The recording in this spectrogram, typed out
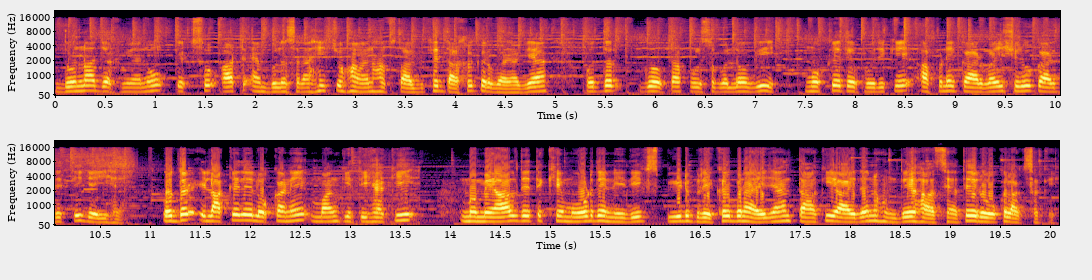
ਦੋਨਾਂ ਜ਼ਖਮੀਆਂ ਨੂੰ 108 ਐਂਬੂਲੈਂਸ ਰਾਹੀਂ ਚੌਹਾਨ ਹਸਪਤਾਲ ਵਿਖੇ ਦਾਖਲ ਕਰਵਾਇਆ ਗਿਆ। ਉਧਰ ਗੋਟਾ ਪੁਲਿਸ ਵੱਲੋਂ ਵੀ ਮੌਕੇ ਤੇ ਪੁੱਜ ਕੇ ਆਪਣੀ ਕਾਰਵਾਈ ਸ਼ੁਰੂ ਕਰ ਦਿੱਤੀ ਗਈ ਹੈ। ਉਧਰ ਇਲਾਕੇ ਦੇ ਲੋਕਾਂ ਨੇ ਮੰਗ ਕੀਤੀ ਹੈ ਕਿ ਮਮਿਆਲ ਦੇ ਤਿੱਖੇ ਮੋੜ ਦੇ ਨਜ਼ਦੀਕ ਸਪੀਡ ਬ੍ਰੇਕਰ ਬਣਾਏ ਜਾਣ ਤਾਂ ਕਿ ਆਏ ਦਿਨ ਹੁੰਦੇ ਹਾਦਸਿਆਂ ਤੇ ਰੋਕ ਲੱਗ ਸਕੇ।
